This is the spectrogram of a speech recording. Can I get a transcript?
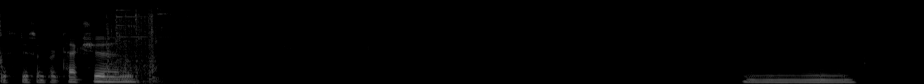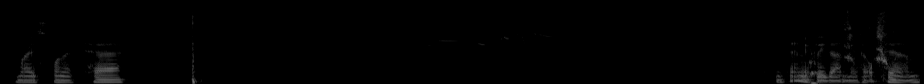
Let's do some protection. Mm, minus one attack. And technically that may help him.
